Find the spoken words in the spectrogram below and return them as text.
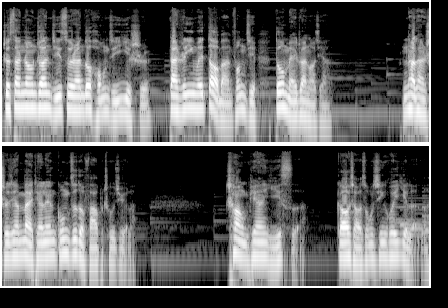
这三张专辑虽然都红极一时。但是因为盗版风气，都没赚到钱。那段时间，麦田连工资都发不出去了。唱片已死，高晓松心灰意冷了。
